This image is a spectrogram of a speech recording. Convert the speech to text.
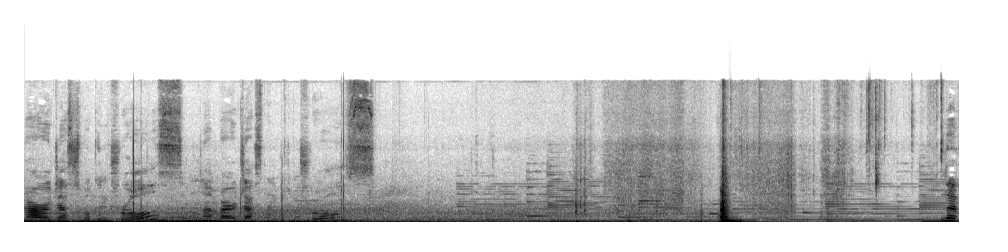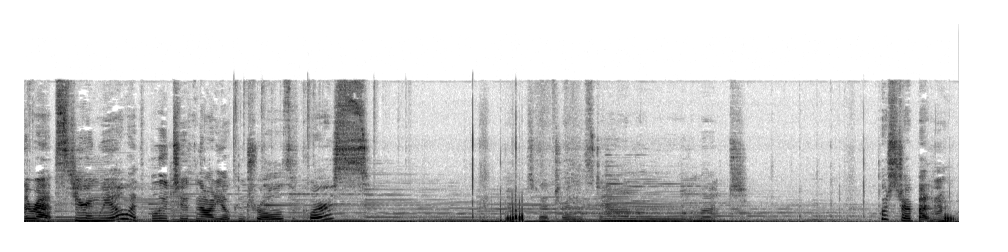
power adjustable controls, lumbar adjustment controls, leather wrapped steering wheel with Bluetooth and audio controls, of course. Just gotta turn this down a little much. Push start button.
